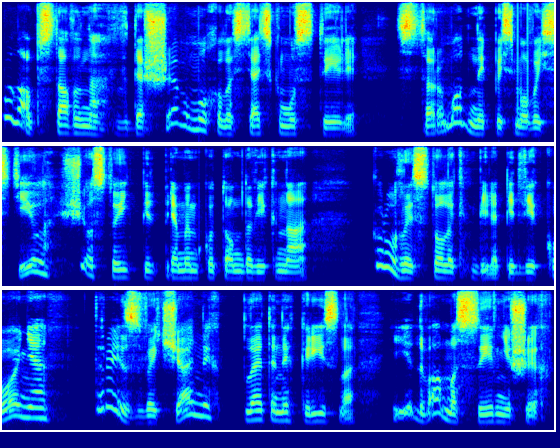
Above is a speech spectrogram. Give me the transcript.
була обставлена в дешевому холостяцькому стилі, старомодний письмовий стіл, що стоїть під прямим кутом до вікна, круглий столик біля підвіконня, три звичайних плетених крісла і два масивніших.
